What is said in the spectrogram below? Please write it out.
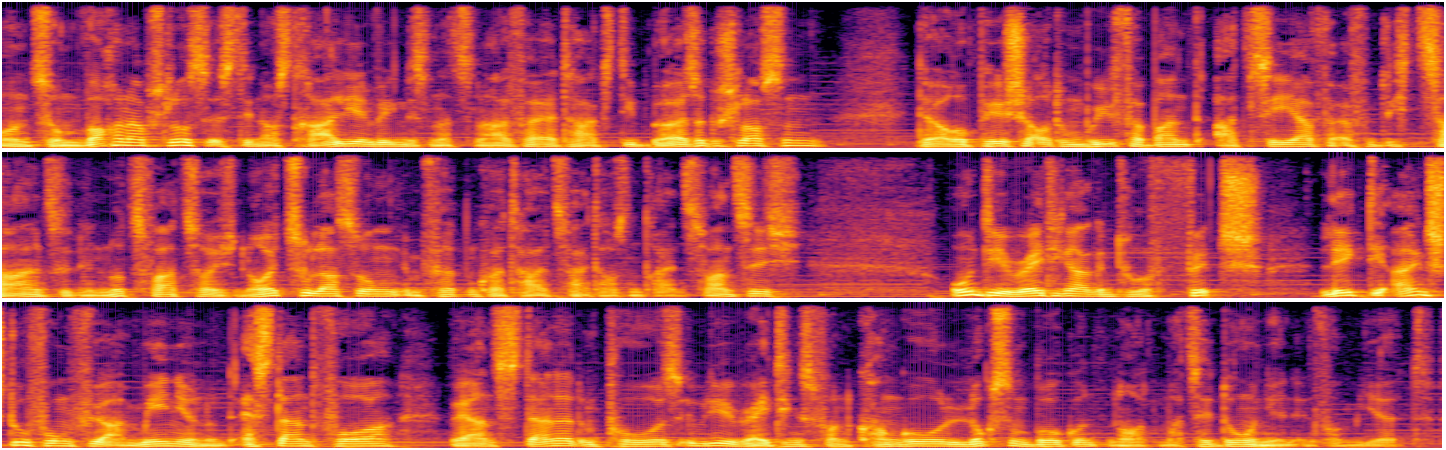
Und zum Wochenabschluss ist in Australien wegen des Nationalfeiertags die Börse geschlossen. Der Europäische Automobilverband ACEA veröffentlicht Zahlen zu den Nutzfahrzeugneuzulassungen im vierten Quartal 2023. Und die Ratingagentur Fitch legt die Einstufung für Armenien und Estland vor, während Standard Poor's über die Ratings von Kongo, Luxemburg und Nordmazedonien informiert.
